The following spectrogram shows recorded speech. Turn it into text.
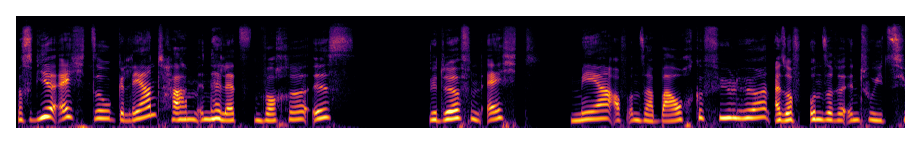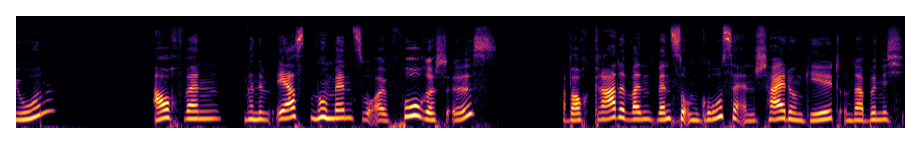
Was wir echt so gelernt haben in der letzten Woche ist, wir dürfen echt mehr auf unser Bauchgefühl hören, also auf unsere Intuition. Auch wenn man im ersten Moment so euphorisch ist, aber auch gerade wenn es so um große Entscheidungen geht, und da bin ich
